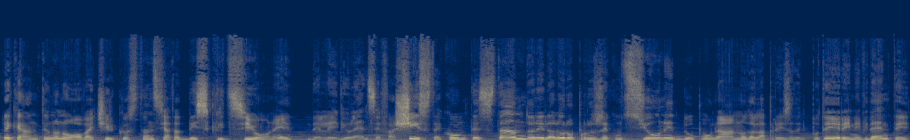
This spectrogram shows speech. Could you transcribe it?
recante una nuova e circostanziata descrizione delle violenze fasciste, contestandone la loro prosecuzione dopo un anno dalla presa del potere, in evidente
